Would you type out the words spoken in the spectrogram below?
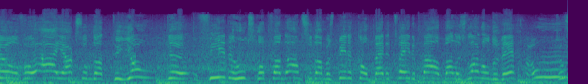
1-0 voor Ajax. Omdat de Jong de vierde hoekschop van de Amsterdammers binnenkomt bij de tweede paal. Bal is lang onderweg. Oeh,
